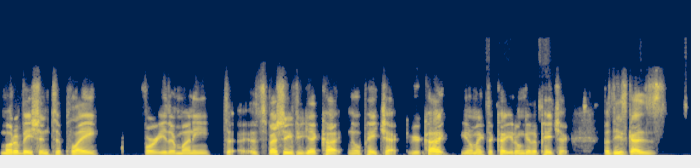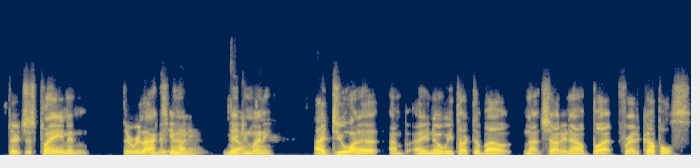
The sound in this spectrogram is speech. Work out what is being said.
motivation to play for either money to, especially if you get cut, no paycheck. If you're cut, you don't make the cut, you don't get a paycheck. But these guys, they're just playing and they're relaxed, Making man. money. Yeah. making money. I do want to. Um, I know we talked about not shouting out, but Fred Couples.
